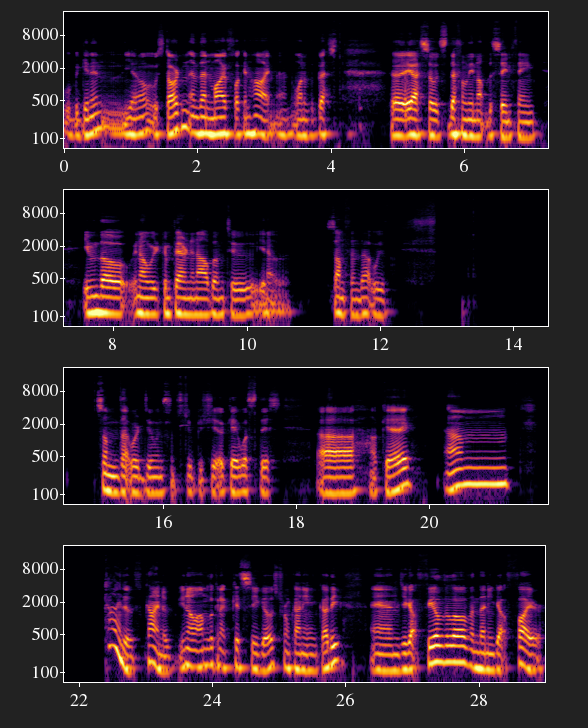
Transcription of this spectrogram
we're beginning. You know, we're starting, and then my fucking high, man, one of the best. Uh, yeah, so it's definitely not the same thing. Even though you know we're comparing an album to you know something that we've something that we're doing some stupid shit. Okay, what's this? Uh, okay. Um, kind of, kind of. You know, I'm looking at Kids See Ghost from Kanye and Cudi, and you got Feel the Love, and then you got Fire,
